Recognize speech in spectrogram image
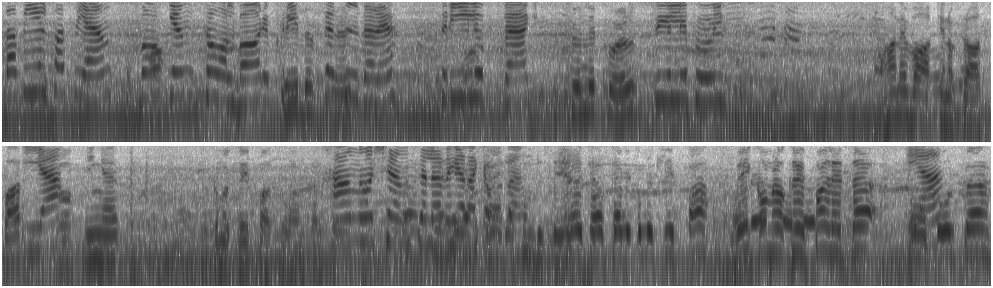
Stabil patient. Vaken, talbar, frisk sedan tidigare. Fri luftväg. Full i puls. Fyllig puls. Och han är vaken och pratbar. Ja. Ingen Vi kommer att klippa så han kan... Han har känsel över hela kroppen. du ser. Okej Tessen, vi kommer att klippa. Vi kommer att klippa lite. Ja. Stolpe.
